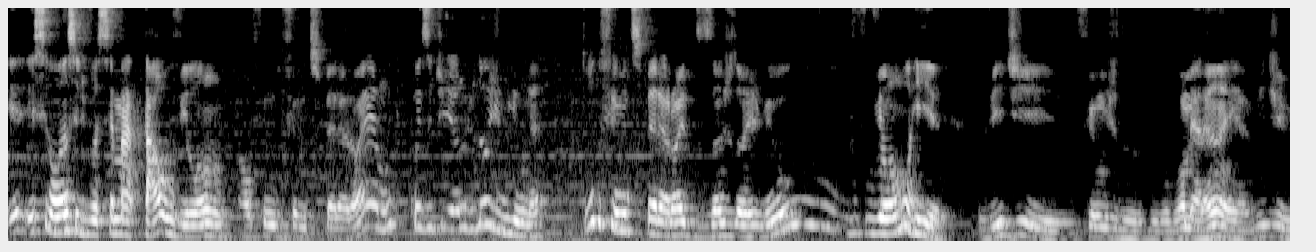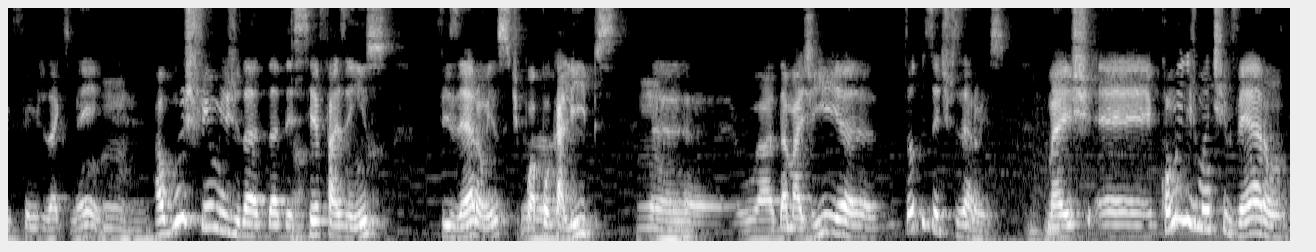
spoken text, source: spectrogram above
esse lance de você matar o vilão ao fim do filme de super-herói é muito coisa de anos 2000, né? Todo filme de super-herói dos anos 2000, o vilão morria. Vi de filmes do, do Homem-Aranha, vi de filmes do X-Men. Uhum. Alguns filmes da, da DC fazem isso, fizeram isso, tipo É. Apocalipse, Uhum. é, o- a da magia, todos eles fizeram isso. Mas é, como eles mantiveram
